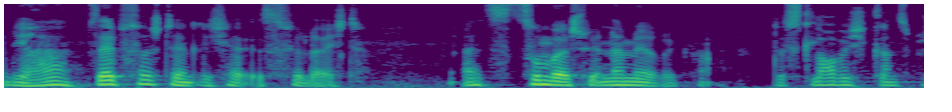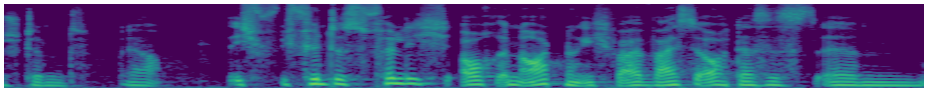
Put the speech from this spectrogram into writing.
ja selbstverständlicher ist vielleicht als zum Beispiel in Amerika. Das glaube ich ganz bestimmt, ja ich, ich finde es völlig auch in Ordnung. Ich weiß ja auch, dass es ähm,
